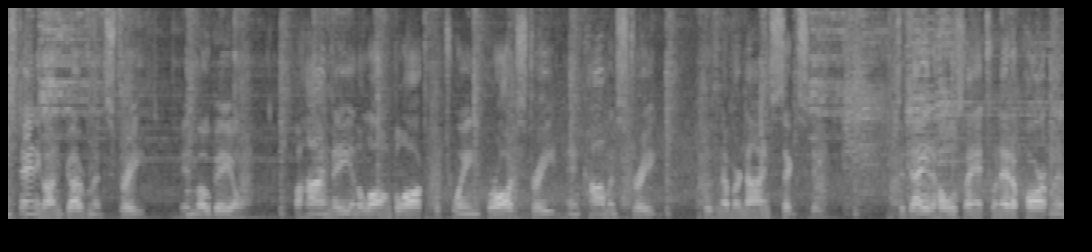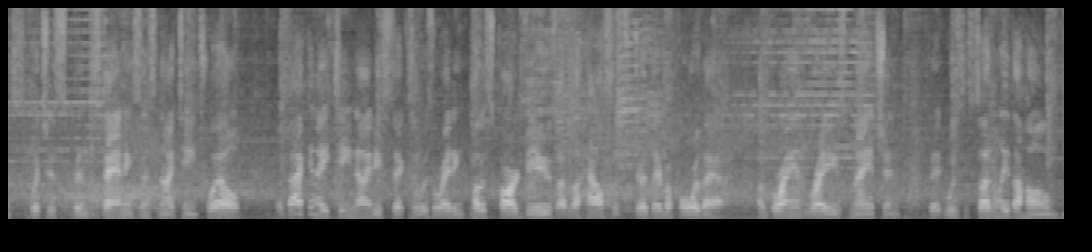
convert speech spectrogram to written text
I'm standing on Government Street in Mobile. Behind me in the long block between Broad Street and Common Street was number 960. Today it holds the Antoinette Apartments, which has been standing since 1912. But back in 1896 it was rating postcard views of the house that stood there before that, a grand raised mansion that was suddenly the home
